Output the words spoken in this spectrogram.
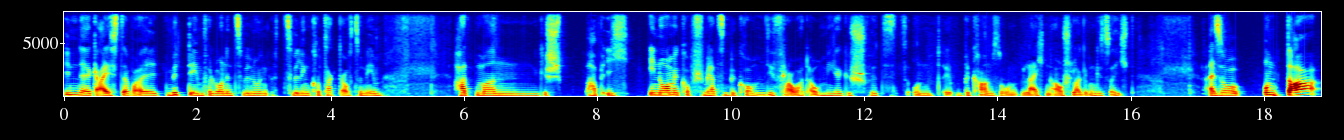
in der Geisterwelt mit dem verlorenen Zwilling, Zwilling Kontakt aufzunehmen, hat man habe ich enorme Kopfschmerzen bekommen. Die Frau hat auch mega geschwitzt und äh, bekam so einen leichten Ausschlag im Gesicht. Also, und da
